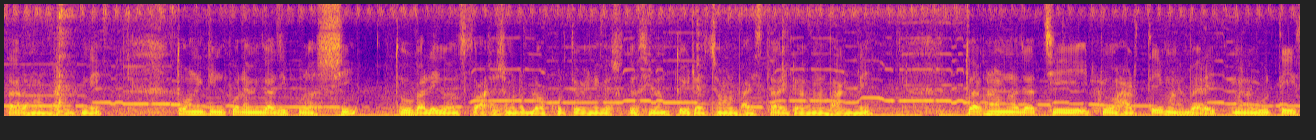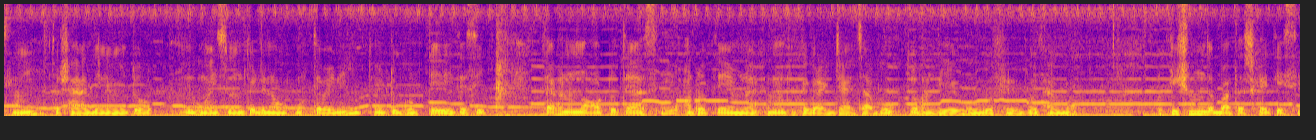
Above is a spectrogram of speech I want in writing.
স্যার, আমার ভাগ্নে তো অনেকদিন পর আমি গাজীপুর আসছি। তো কালীগঞ্জ তো আসার সময় একটা ব্লগ করতে হয়নি, ব্যস্ত ছিলাম। তো এটা হচ্ছে আমার ভাই স্যার, এটা আমার ভাগ্নে। তো এখন আমরা যাচ্ছি একটু হাঁটতে মানে বেড়াই মানে ঘুরতে গেছিলাম। তো সারাদিন আমি একটু ঘুমাইছিলাম, তো জন্য উঠতে পারিনি। তো একটু ঘুরতে দিতেছি তো এখন আমরা অটোতে আসি অটোতে আমরা এখন অটোতে এক জায়গায় যাব। তো ওখান থেকে ঘুরবো, ফিরবো, থাকব। কী সুন্দর বাতাস খাইতেছি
